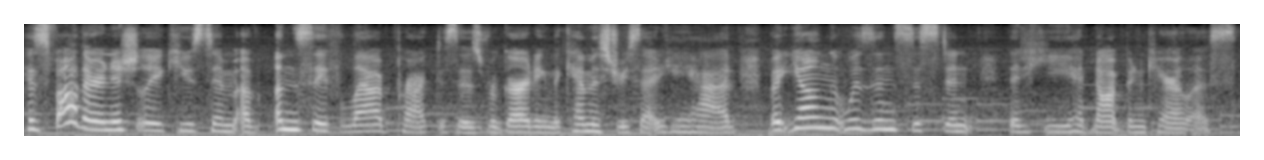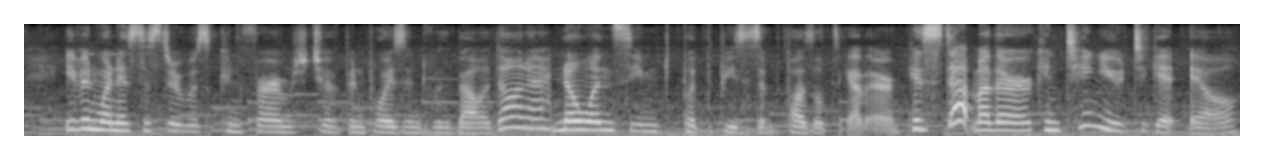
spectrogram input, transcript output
His father initially accused him of unsafe lab practices regarding the chemistry set he had, but Young was insistent that he had not been careless. Even when his sister was confirmed to have been poisoned with belladonna, no one seemed to put the pieces of the puzzle together. His stepmother continued to get ill,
